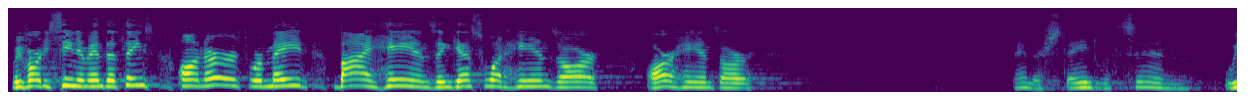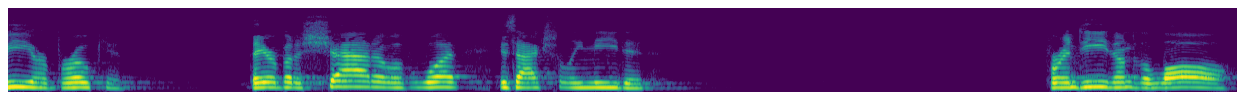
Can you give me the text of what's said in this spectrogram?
we've already seen it, man, the things on earth were made by hands. And guess what hands are? Our hands are, man, they're stained with sin. We are broken. They are but a shadow of what is actually needed. For indeed, under the law,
